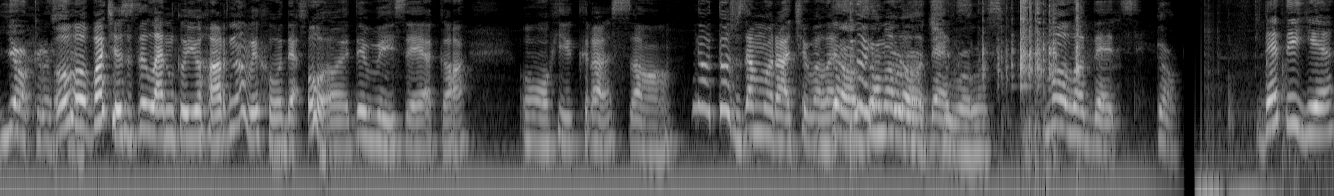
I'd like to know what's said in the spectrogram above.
Я красива. О, бачиш, з зеленкою гарно виходить. О, дивися, яка. Ох, і краса. Ну, тож заморачувалась. Да, ну, молодець. заморачувалась. Молодець. Так. Де ти є?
